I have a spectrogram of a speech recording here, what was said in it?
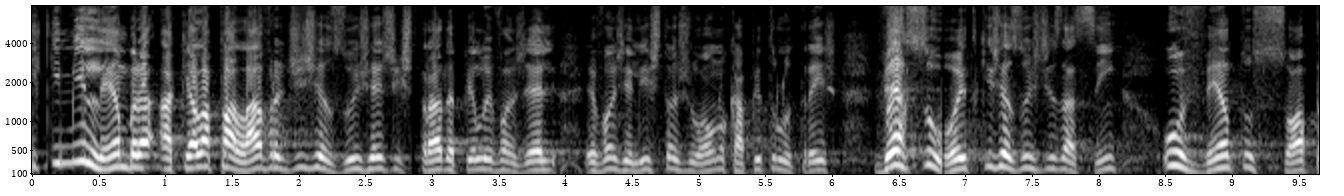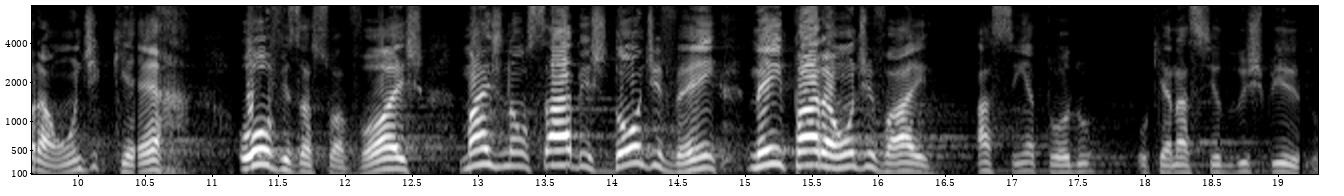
e que me lembra aquela palavra de Jesus registrada pelo evangelista João no capítulo 3, verso 8, que Jesus diz assim: o vento sopra onde quer, ouves a sua voz, mas não sabes de onde vem, nem para onde vai. Assim é todo o que é nascido do Espírito.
